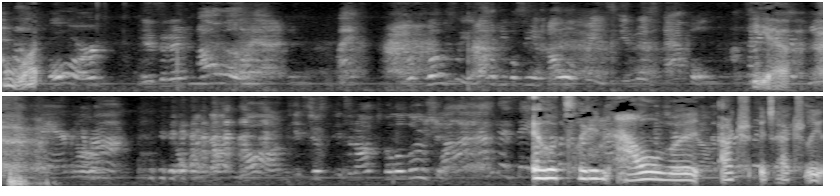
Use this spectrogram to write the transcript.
What? Or is it an owl head? Look closely. A lot of people see an owl face in this apple. Yeah. It looks like an owl, but actually, it's actually,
